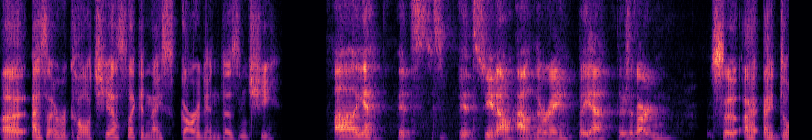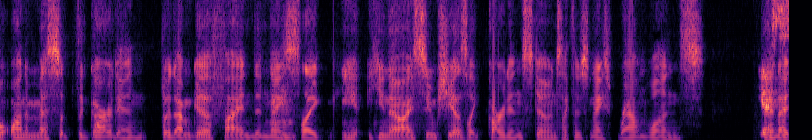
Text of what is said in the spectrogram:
uh, as I recall, she has like a nice garden, doesn't she? Uh, yeah. It's it's you know out in the rain, but yeah, there's a garden. So I, I don't want to mess up the garden, but I'm gonna find a nice like you, you know I assume she has like garden stones, like those nice round ones. Yes. And I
